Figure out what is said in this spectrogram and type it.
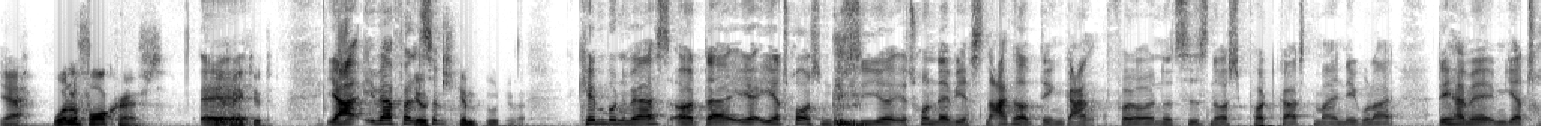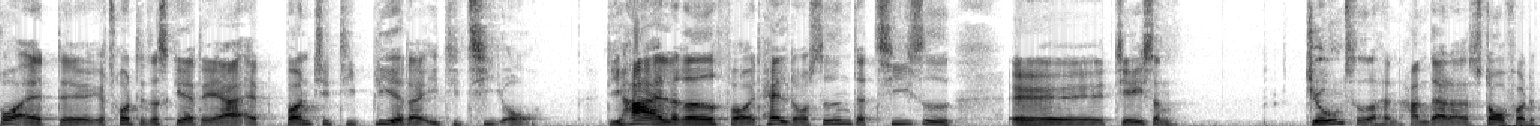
Ja, World of Warcraft. Det er øh, rigtigt. Ja, i hvert fald... Det er jo så, kæmpe univers. Kæmpe univers, og der, jeg, jeg tror, som du siger, jeg tror at vi har snakket om det en gang for noget tid siden, også i podcasten, mig og Nikolaj. Det her med, jeg tror, at øh, jeg tror, det der sker, det er, at Bungie, de bliver der i de 10 år. De har allerede for et halvt år siden, der teasede øh, Jason Jones hedder han, ham der, der står for det.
